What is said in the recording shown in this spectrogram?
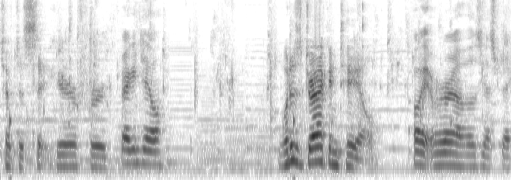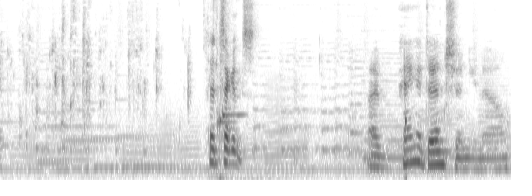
Just have to sit here for Dragon Tail. what is Dragon Tail? Oh wait, we ran out of those yesterday. Ten seconds. I'm paying attention, you know.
